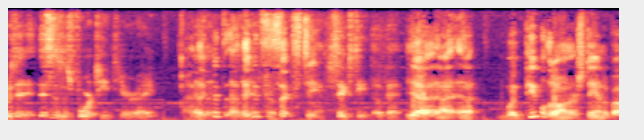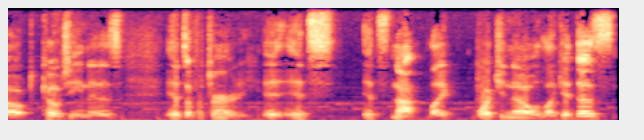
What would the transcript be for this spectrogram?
What is it? This is his 14th year, right? I think it's, I think it's the the 16th. 16th. Okay. Yeah, and, I, and what people don't understand about coaching is it's a fraternity. It, it's it's not like what you know. Like it does.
